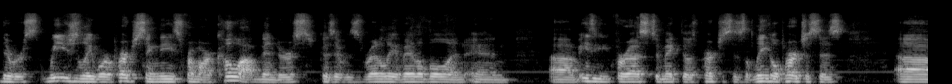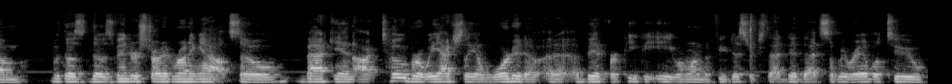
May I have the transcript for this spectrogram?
there was we usually were purchasing these from our co-op vendors because it was readily available and and um, easy for us to make those purchases, legal purchases um, but those those vendors started running out. So back in October, we actually awarded a, a, a bid for PPE. We're one of the few districts that did that. So we were able to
